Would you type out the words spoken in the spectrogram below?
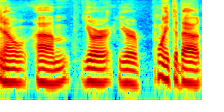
You know, um, your your point about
